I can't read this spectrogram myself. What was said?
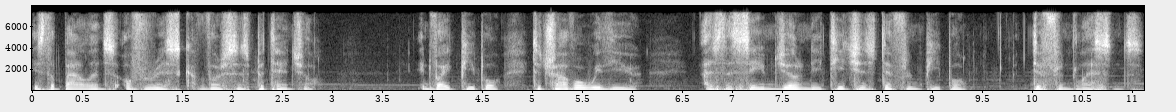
is the balance of risk versus potential. Invite people to travel with you as the same journey teaches different people different lessons.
